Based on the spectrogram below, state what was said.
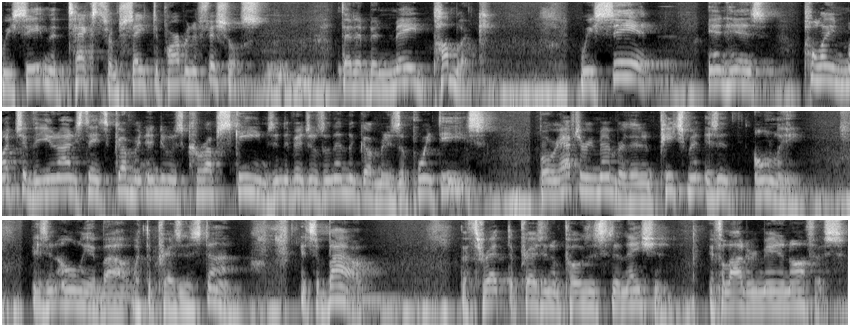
We see it in the text from State Department officials that have been made public. We see it in his pulling much of the United States government into his corrupt schemes, individuals within the government, his appointees. But we have to remember that impeachment isn't only isn't only about what the president's done. It's about the threat the president poses to the nation if allowed to remain in office.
